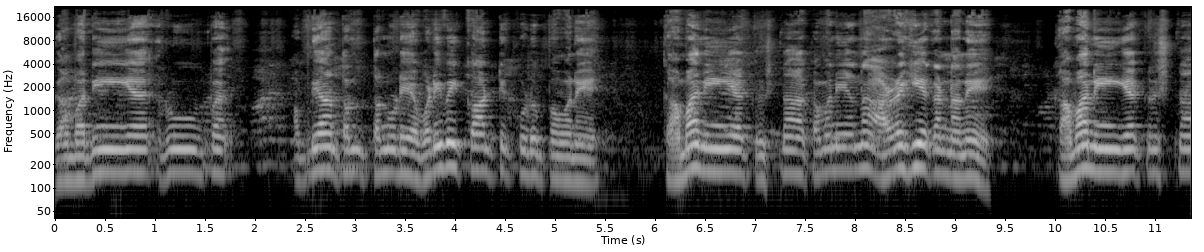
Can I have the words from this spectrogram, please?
கமனீய ரூப அப்படியா தன் தன்னுடைய வடிவை காட்டி கொடுப்பவனே. கமனீய கிருஷ்ணா கமனியன்னா அழகிய கண்ணனே. கமனீய கிருஷ்ணா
